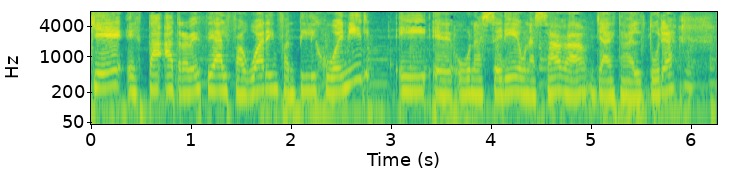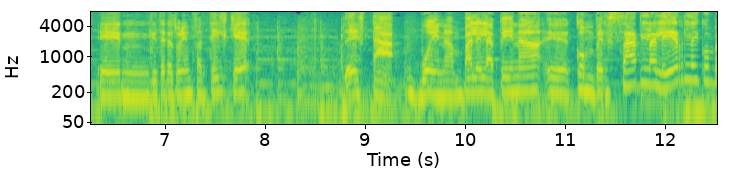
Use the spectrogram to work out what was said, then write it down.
que está a través de Alfaguara Infantil y Juvenil y eh, una serie, una saga ya a estas alturas en literatura infantil que está buena, vale la pena eh, conversarla, leerla y conversarla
